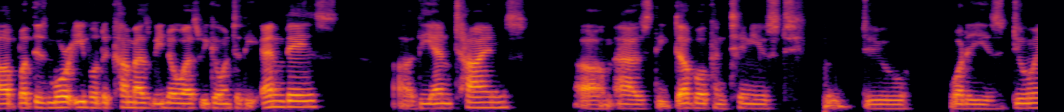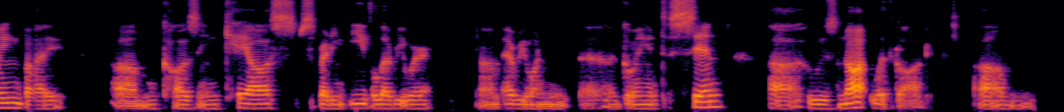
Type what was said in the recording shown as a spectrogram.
Uh, but there's more evil to come, as we know, as we go into the end days, uh, the end times um, as the devil continues to do what he is doing by um, causing chaos, spreading evil everywhere, um, everyone uh, going into sin uh, who is not with God. Um,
